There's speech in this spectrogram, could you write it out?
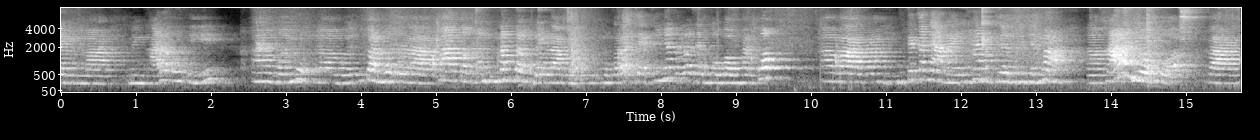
kèm mà mình khá là ưng ý. À, với một à, với toàn bộ là ba tầng năm tầng đều là một, một cái loại dẹp duy nhất đó là dẹp màu hồng Hàn Quốc. À, và, cái căn nhà này thì hai mặt tiền thì thế mà à, khá là nhiều của và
